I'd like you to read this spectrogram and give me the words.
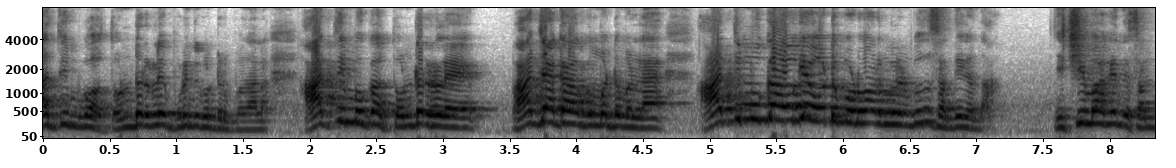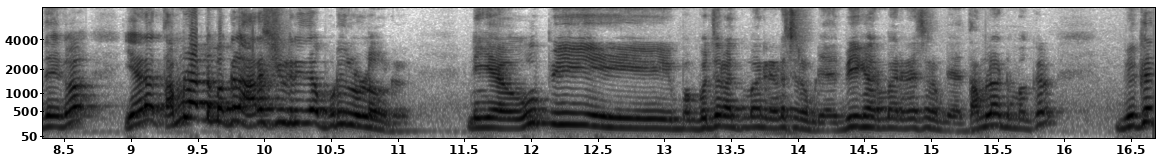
அதிமுக தொண்டர்களே புரிந்து கொண்டிருப்பதால் அதிமுக தொண்டர்களே பாஜகவுக்கு மட்டுமல்ல அதிமுகவுக்கே ஓட்டு போடுவார்கள் என்பது சந்தேகம் தான் நிச்சயமாக இந்த சந்தேகம் ஏன்னா தமிழ்நாட்டு மக்கள் அரசியல் ரீதியாக புரிதல் உள்ளவர்கள். நீங்கள் ஊபி குஜராத் மாதிரி நினைச்சிட முடியாது பீகார் மாதிரி நினைச்சிட முடியாது. தமிழ்நாட்டு மக்கள் மிக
